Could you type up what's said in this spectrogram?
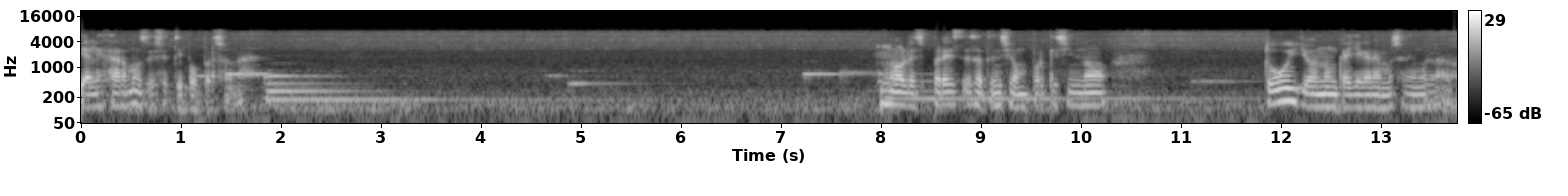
y alejarnos de ese tipo de persona. No les prestes atención porque si no, tú y yo nunca llegaremos a ningún lado.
